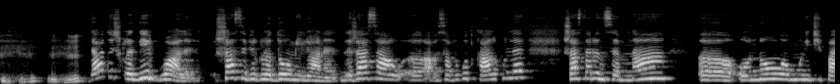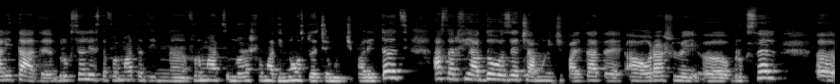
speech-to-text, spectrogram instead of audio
Uh-huh. Da? Deci clădiri goale, 6,2 milioane. Deja s-au, uh, s-au făcut calcule și asta ar însemna uh, o nouă municipalitate. Bruxelles este formată din, uh, format, un oraș format din 19 municipalități. Asta ar fi a 20-a municipalitate a orașului uh, Bruxelles, uh,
